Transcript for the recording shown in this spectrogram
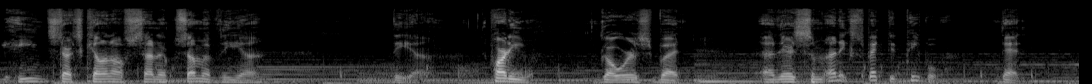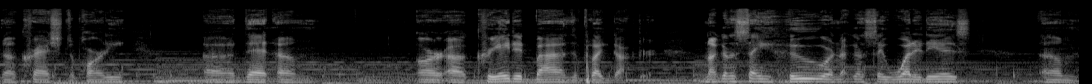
he starts killing off some of, some of the uh, the uh, party goers, but uh, there's some unexpected people that uh, crash the party uh, that um, are created by the plague doctor. I'm not going to say who or not going to say what it is. Um,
